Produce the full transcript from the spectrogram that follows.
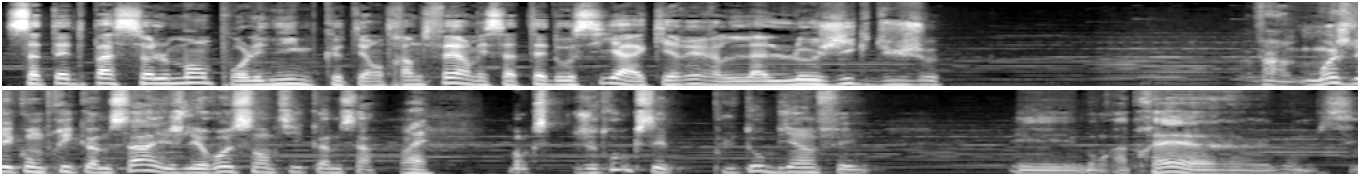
ça t'aide pas seulement pour l'énigme que tu es en train de faire, mais ça t'aide aussi à acquérir la logique du jeu. Enfin, moi, je l'ai compris comme ça et je l'ai ressenti comme ça. Ouais. Donc, je trouve que c'est plutôt bien fait. Et bon, après, euh, bon, c'est-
